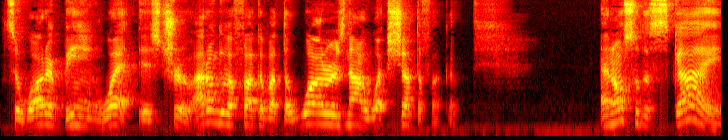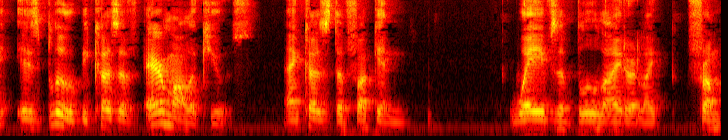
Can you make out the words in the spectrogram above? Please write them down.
So water being wet is true. I don't give a fuck about the water is not wet. Shut the fuck up. And also the sky is blue because of air molecules. And because the fucking waves of blue light are like from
